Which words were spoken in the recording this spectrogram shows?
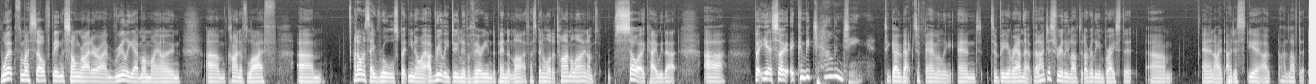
work for myself being a songwriter. I really am on my own um, kind of life. Um, I don't want to say rules, but you know, I, I, really do live a very independent life. I spend a lot of time alone. I'm so okay with that. Uh, but yeah, so it can be challenging to go back to family and to be around that. But I just really loved it. I really embraced it. Um, and I, I just, yeah, I, I loved it.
